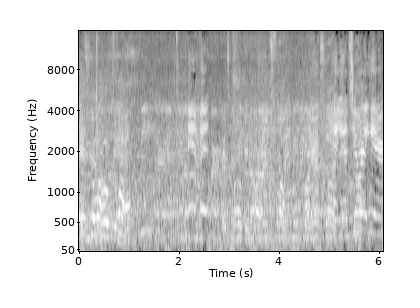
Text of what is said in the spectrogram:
We can't go out. Fuck. Amp it. It's broken. Our amp's fucked. Our amp's done. Okay, you have two right here.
